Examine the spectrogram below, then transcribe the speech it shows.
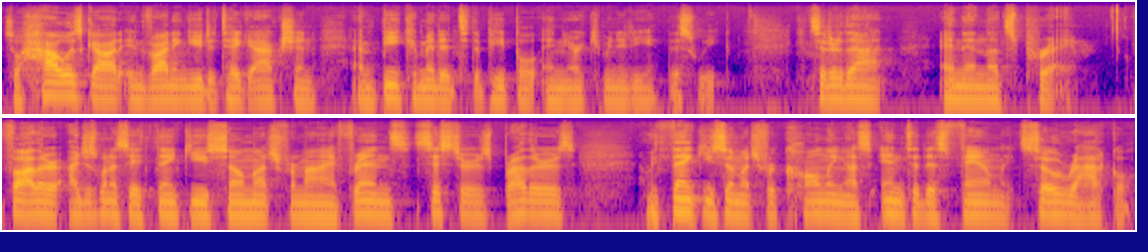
So, how is God inviting you to take action and be committed to the people in your community this week? Consider that and then let's pray. Father, I just want to say thank you so much for my friends, sisters, brothers. We thank you so much for calling us into this family. It's so radical.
